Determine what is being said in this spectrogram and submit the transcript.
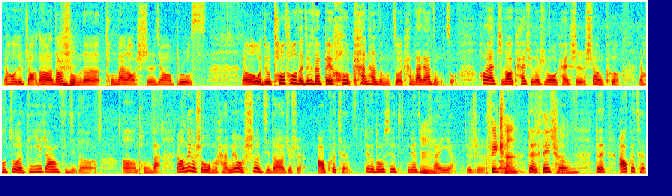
然后我就找到了当时我们的 铜板老师叫 Bruce，然后我就偷偷的就是在背后 看他怎么做，看大家怎么做。后来直到开学的时候，我开始上课，然后做了第一张自己的呃铜板。然后那个时候我们还没有涉及到就是 Alquetan 这个东西应该怎么翻译啊？就是飞尘，对，飞尘。对，Alquetan，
